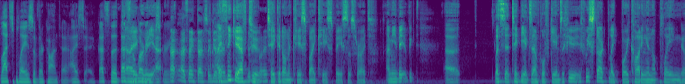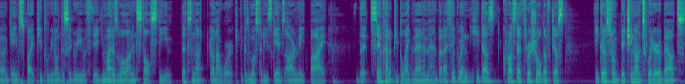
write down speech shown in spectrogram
let's plays of their content. I say. That's the that's I the learning agree. I- experience. I, I think that's a good. I think you have good to advice. take it on a case by case basis, right? I mean, ba- ba- uh, let's take the example of games. If you if we start like boycotting and not playing uh, games by people we don't disagree with, you might as well uninstall Steam. That's not gonna work because most of these games are made by the same kind of people like Vanaman. But I think when he does cross that threshold of just he goes from bitching on Twitter about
